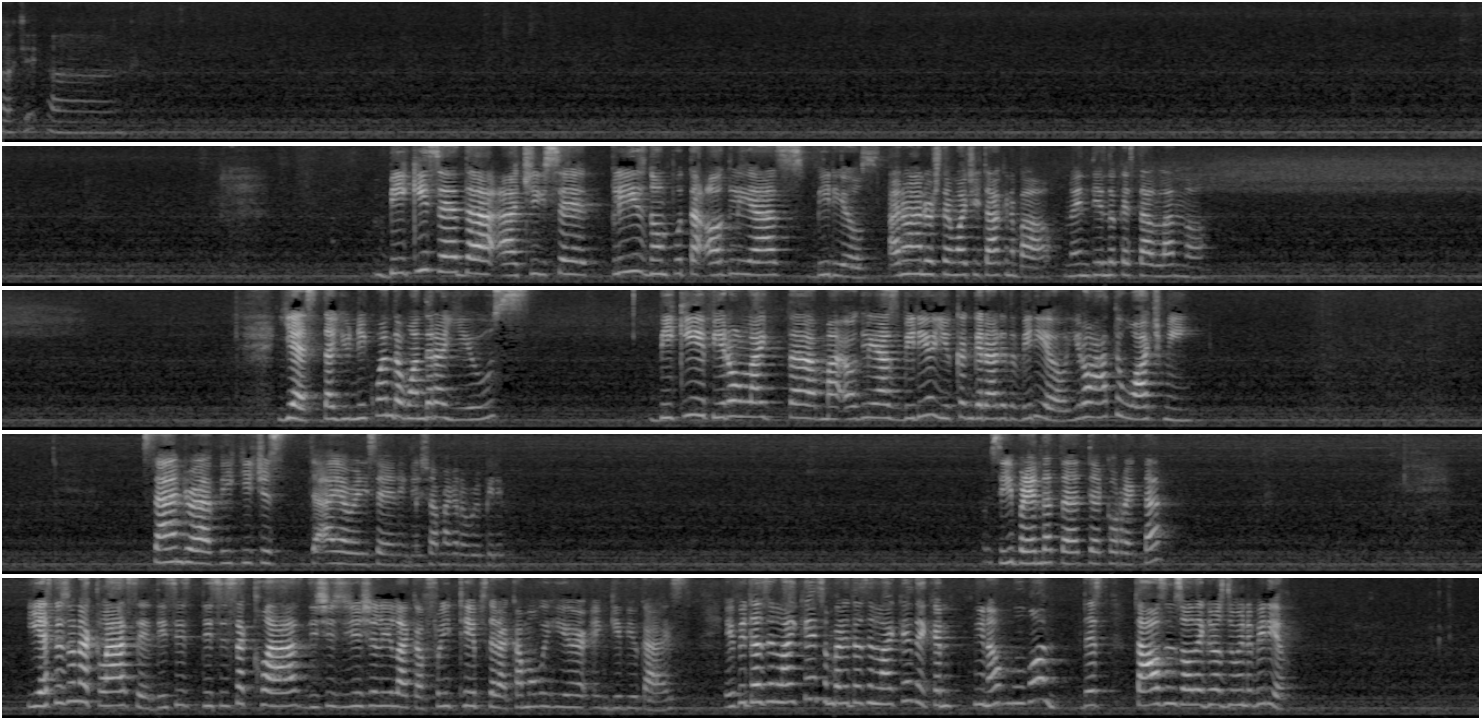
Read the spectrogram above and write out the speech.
Okay. Uh, Vicky said that uh, she said, please don't put the ugly ass videos. I don't understand what she's talking about. No entiendo qué está hablando. Yes, the Younique one, the one that I use. Vicky, if you don't like the my ugly ass video, you can get out of the video. You don't have to watch me. Sandra, Vicky just, I already said in English, so I'm not going to repeat it. Sí, Brenda está, está correcta. Y esta es una clase. This is this is a class. This is usually like a free tips that I come over here and give you guys. If it doesn't like it, somebody doesn't like it, they can, you know, move on. There's thousands of other girls doing the video.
